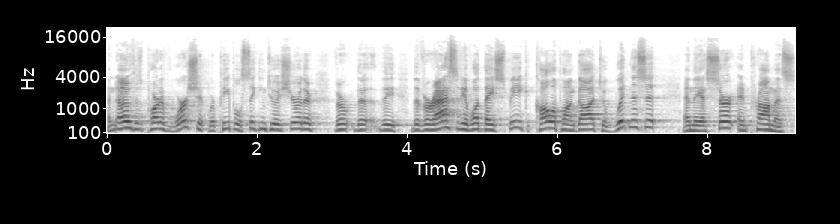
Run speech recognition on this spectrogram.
An oath is part of worship where people seeking to assure their, the, the, the veracity of what they speak call upon God to witness it, and they assert and promise.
